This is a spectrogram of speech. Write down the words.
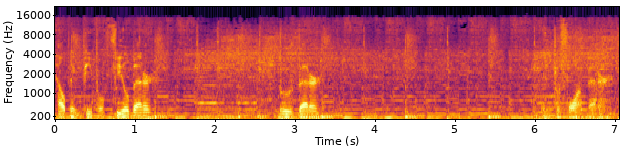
Helping people feel better, move better, and perform better.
